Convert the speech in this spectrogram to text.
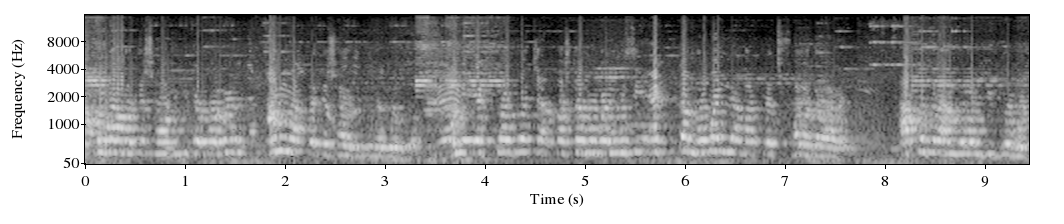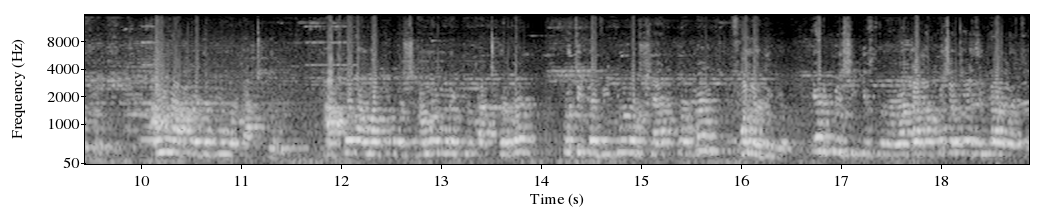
আপনারা আমাকে সহযোগিতা করবেন, আমি আপনাকে সহযোগিতা করব। আমি একটু চার পাঁচটা মোবাইল নিয়েছি, একটা মোবাইলে আমার পেজ ফলো দেওয়া আপনাদের আন্দোলন বিঘ্ন ঘটবে আমি আপনাদের জন্য কাজ করি। আপনারা আমার জন্য সামান্য একটু কাজ করবেন, প্রতিটা ভিডিও শেয়ার করবেন ফলো দিবেন। এর বেশি কিছু না, টাকা পয়সা চেয়ে চিন্তা করতে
